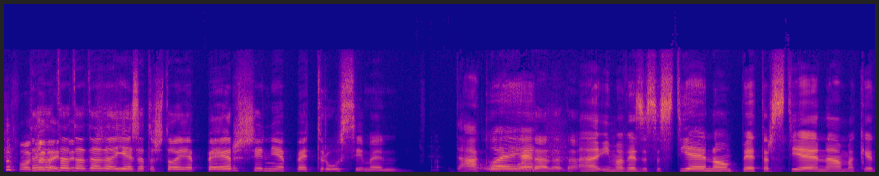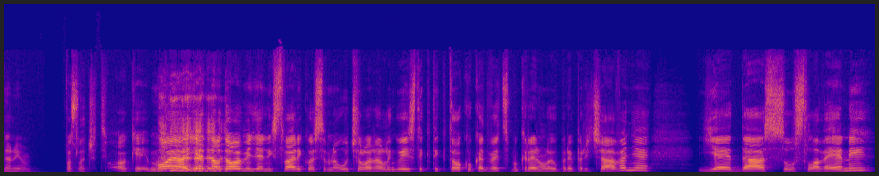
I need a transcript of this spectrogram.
Pogledajte. Da, da, da, da, je zato što je Peršin je Petrusimen. Tako je. Da, da, da. A, ima veze sa stjenom, Petar stjena, Makedonijom. Poslaću ti. Ok, moja jedna od omiljenih stvari koje sam naučila na Linguistic TikToku kad već smo krenule u prepričavanje je da su Slaveni,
